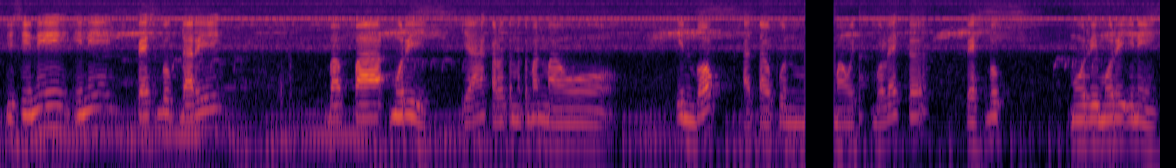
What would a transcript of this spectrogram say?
Di sini ini Facebook dari Bapak Muri ya. Kalau teman-teman mau inbox ataupun mau boleh ke Facebook Muri Muri ini.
